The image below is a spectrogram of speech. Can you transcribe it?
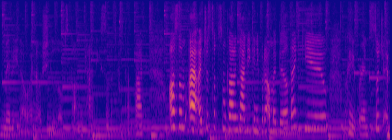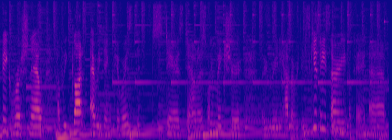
Millie though. I know she loves cotton candy, so let's put that back. Awesome. I, I just took some cotton candy. Can you put it on my bill? Thank you. Okay, we're in such a big rush now. Have we got everything? Okay, where's the stairs down? I just want to make sure that we really have everything. Excuse me, sorry. Okay. Um.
